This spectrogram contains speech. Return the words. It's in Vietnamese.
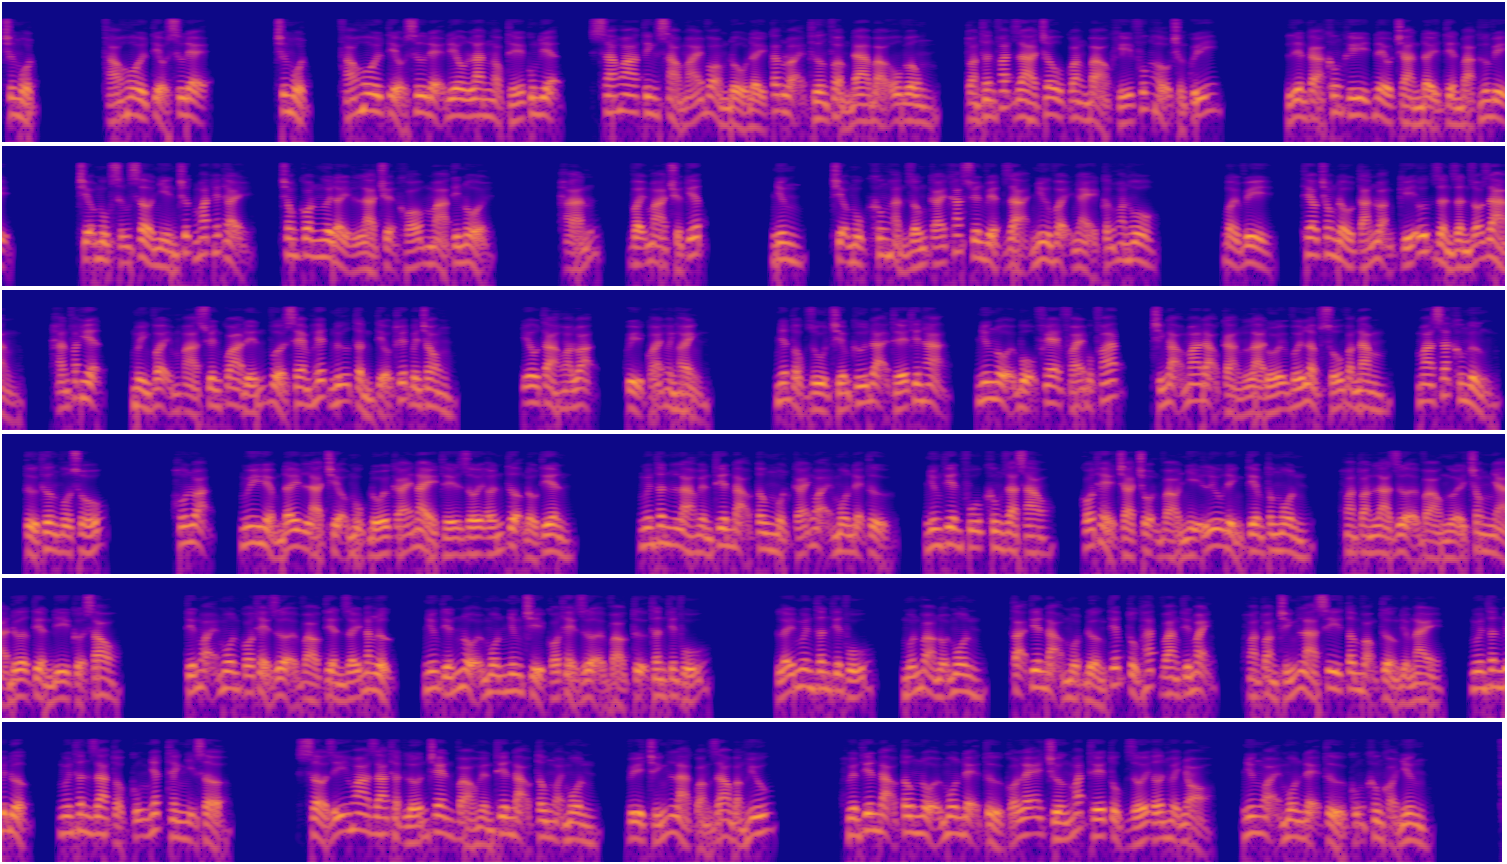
chương một, pháo hôi tiểu sư đệ. Chương một, pháo hôi tiểu sư đệ điêu lan ngọc thế cung điện, xa hoa tinh xảo mái vòm đổ đầy các loại thương phẩm đa bảo ô vông, toàn thân phát ra châu quang bảo khí phúc hậu trường quỹ. Liền cả không khí đều tràn đầy tiền bạc hương vị. Triệu mục xứng sờ nhìn trước mắt hết thảy, trong con ngươi đầy là chuyện khó mà tin nổi. Hán, vậy mà chuyển tiếp nhưng, triệu mục không hẳn giống cái khác xuyên việt giả như vậy nhảy cấm hoan hô. Bởi vì, theo trong đầu tán loạn ký ức dần dần rõ ràng, hắn phát hiện, mình vậy mà xuyên qua đến vừa xem hết nữ tần tiểu thuyết bên trong. Yêu tà hoa loạn, quỷ quái hoành hành nhân tộc dù chiếm cứ đại thế thiên hạ, nhưng nội bộ phe phái bộc phát, chính đạo ma đạo càng là đối với lập số và năm, ma sát không ngừng, tử thương vô số. Hỗn loạn, nguy hiểm đây là triệu mục đối cái này thế giới ấn tượng đầu tiên. Nguyên thân là huyền thiên đạo tông một cái ngoại môn đệ tử, nhưng thiên phú không ra sao, có thể trà trộn vào nhị lưu đỉnh tiêm tông môn, hoàn toàn là dựa vào người trong nhà đưa tiền đi cửa sau. Tiến ngoại môn có thể dựa vào tiền giấy năng lực, nhưng tiến nội môn nhưng chỉ có thể dựa vào tự thân thiên phú. Lấy nguyên thân thiên phú, muốn vào nội môn, tại tiên đạo một đường tiếp tục hát vang tiến mạnh, hoàn toàn chính là si tâm vọng tưởng điểm này, nguyên thân biết được, nguyên thân gia tộc cũng nhất thanh nhị sở sở dĩ hoa gia thật lớn chen vào huyền thiên đạo tông ngoại môn, vì chính là quảng giao bằng hữu. Huyền thiên đạo tông nội môn đệ tử có lẽ chướng mắt thế tục giới ơn huệ nhỏ, nhưng ngoại môn đệ tử cũng không khỏi nhưng.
